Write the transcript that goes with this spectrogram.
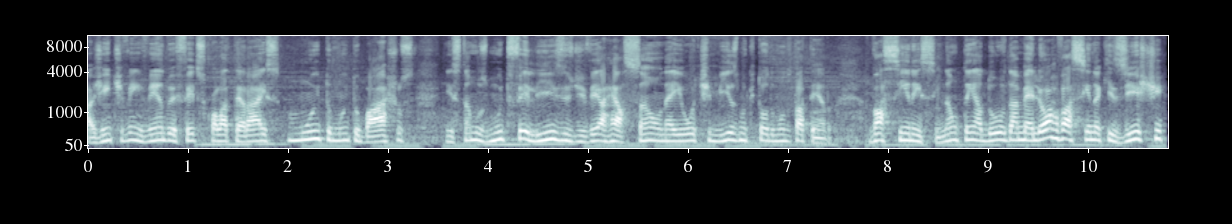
a gente vem vendo efeitos colaterais muito, muito baixos e estamos muito felizes de ver a reação né, e o otimismo que todo mundo está tendo. Vacinem-se, não tenha dúvida, a melhor vacina que existe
